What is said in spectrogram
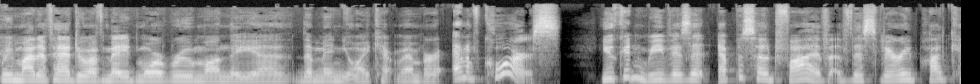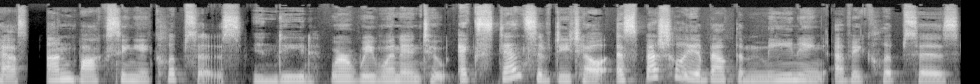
We might have had to have made more room on the uh, the menu. I can't remember. And of course, you can revisit episode 5 of this very podcast, Unboxing Eclipses. Indeed. where we went into extensive detail, especially about the meaning of eclipses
